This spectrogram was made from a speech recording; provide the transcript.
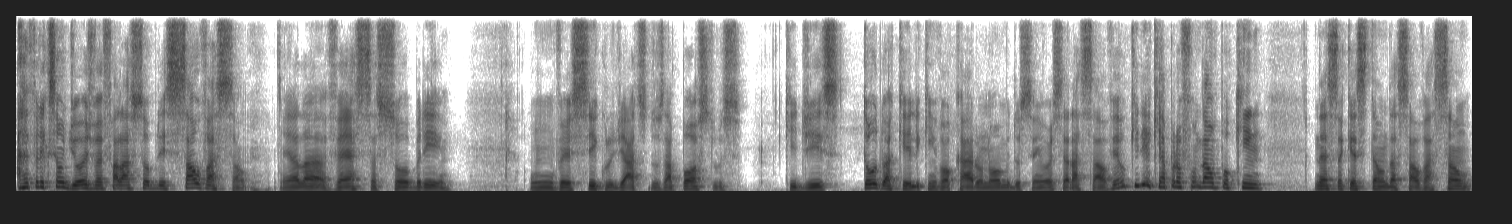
A reflexão de hoje vai falar sobre salvação. Ela versa sobre um versículo de Atos dos Apóstolos que diz: Todo aquele que invocar o nome do Senhor será salvo. Eu queria aqui aprofundar um pouquinho nessa questão da salvação,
